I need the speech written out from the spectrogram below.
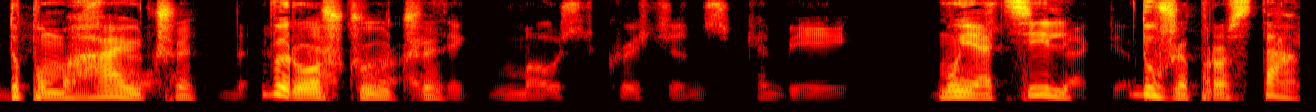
допомагаючи, вирощуючи. Моя ціль дуже проста.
